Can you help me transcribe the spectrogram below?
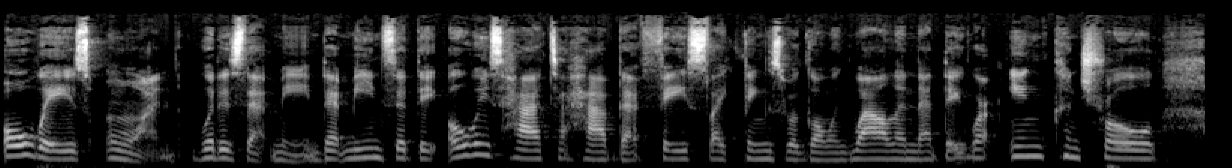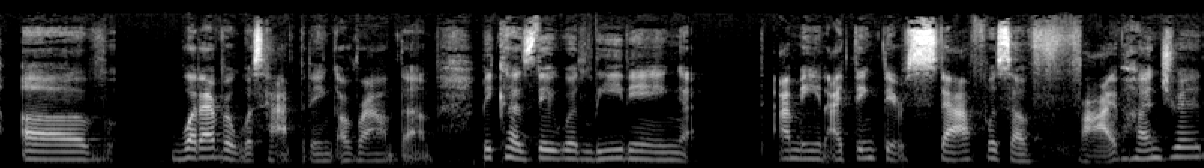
always on. What does that mean? That means that they always had to have that face like things were going well and that they were in control of whatever was happening around them because they were leading I mean, I think their staff was of 500,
